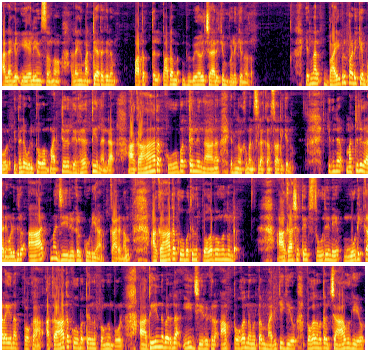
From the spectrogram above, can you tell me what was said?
അല്ലെങ്കിൽ ഏലിയൻസ് എന്നോ അല്ലെങ്കിൽ മറ്റേതെങ്കിലും പദത്തിൽ പദം ഉപയോഗിച്ചായിരിക്കും വിളിക്കുന്നത്. എന്നാൽ ബൈബിൾ പഠിക്കുമ്പോൾ ഇതിന്റെ ഉത്ഭവം മറ്റൊരു ഗ്രഹത്തിൽ നിന്നല്ല അഗാധ കൂപത്തിൽ നിന്നാണ് എന്ന് നമുക്ക് മനസ്സിലാക്കാൻ സാധിക്കുന്നു. ഇതിന്റെ മറ്റൊരു കാര്യം കൂടി ഇതൊരു ആത്മജീവികൾ കൂടിയാണ്. കാരണം അഗാധ കൂപത്തിൽ നിന്ന് പുക പൊങ്ങുന്നുണ്ട്. ആകാശത്തെയും സൂര്യനെയും മൂടിക്കളയുന്ന പുക അഗാധ കൂപത്തിൽ നിന്ന് പൊങ്ങുമ്പോൾ അതിൽ നിന്ന് വരുന്ന ഈ ജീവികൾ ആ പുക നിമിത്തം മരിക്കുകയോ പുക നിമിത്തം ചാവുകയോ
